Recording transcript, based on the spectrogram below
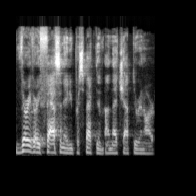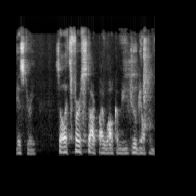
very, very fascinating perspective on that chapter in our history. So let's first start by welcoming Drew Gilpin.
